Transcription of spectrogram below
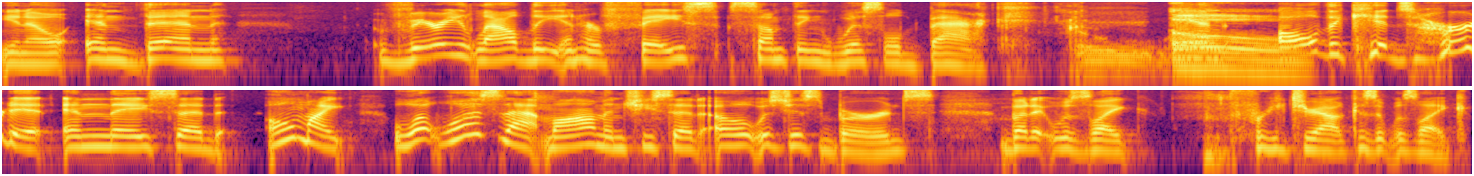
you know, and then very loudly in her face something whistled back. And Oh. all the kids heard it and they said, "Oh my, what was that, mom?" And she said, "Oh, it was just birds, but it was like freaked her out because it was like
